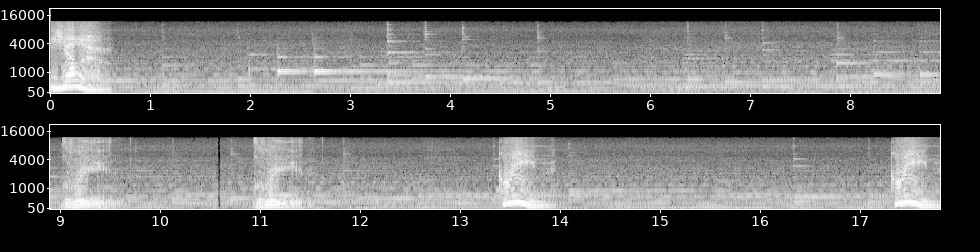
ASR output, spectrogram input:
yellow, green, green, green, green,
